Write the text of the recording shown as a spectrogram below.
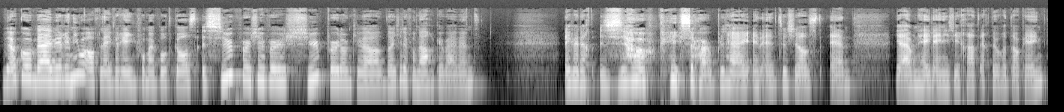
Welkom bij weer een nieuwe aflevering van mijn podcast. Super, super, super dankjewel dat je er vandaag ook weer bij bent. Ik ben echt zo bizar blij en enthousiast. En ja, mijn hele energie gaat echt door het dak heen.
